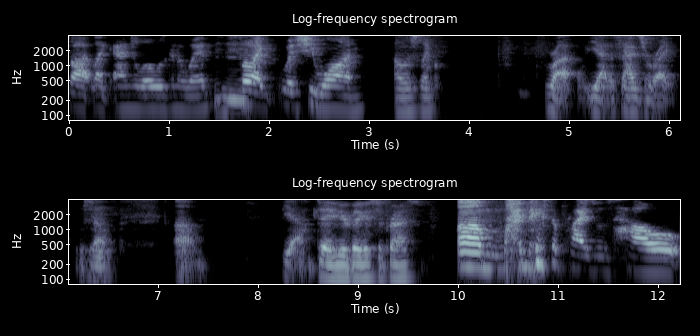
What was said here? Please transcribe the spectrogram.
thought like Angela was gonna win, Mhm. but like when she won, I was like, right, yeah, the sides are right. So, um, yeah. Dave, your biggest surprise? Um, my big surprise was how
